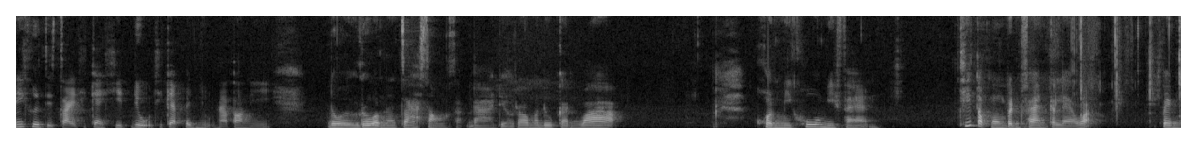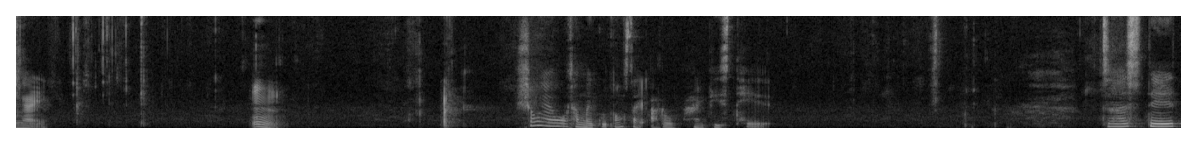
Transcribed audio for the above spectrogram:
นี่คือจิตใจที่แกคิดอยู่ที่แกเป็นอยู่นะตอนนี้ โดยรวมนะจ๊ะสองสัปดาห์เดี๋ยวเรามาดูกันว่า คนมีคู่มีแฟน ที่ตกลงเป็นแฟนกันแล้วอะเป็นไง อืมช่วงนี้ทำไมกูต้องใส่อารมณ์ไฮพิสเทส justice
